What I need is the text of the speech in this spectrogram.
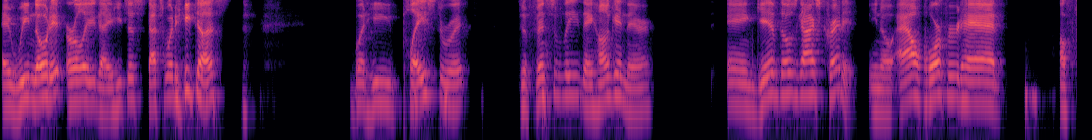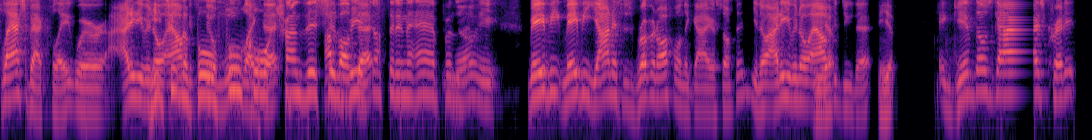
And we noted early that he just, that's what he does. But he plays through it. Defensively, they hung in there and give those guys credit. You know, Al Horford had a flashback play where I didn't even He know Al the could ball still move like that. Transition, about that? readjusted in the air. For You know, he- maybe maybe Giannis is rubbing off on the guy or something. You know, I didn't even know Al Yep. could do that. Yep. And give those guys credit.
